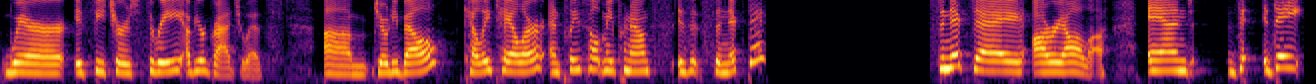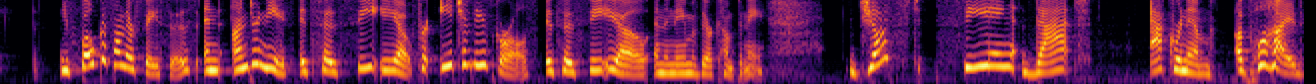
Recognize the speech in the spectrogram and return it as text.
where it features three of your graduates um, Jody Bell, Kelly Taylor, and please help me pronounce, is it Sinikde? Sinikde Ariala. And they, you focus on their faces, and underneath it says CEO. For each of these girls, it says CEO and the name of their company. Just seeing that acronym applied.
